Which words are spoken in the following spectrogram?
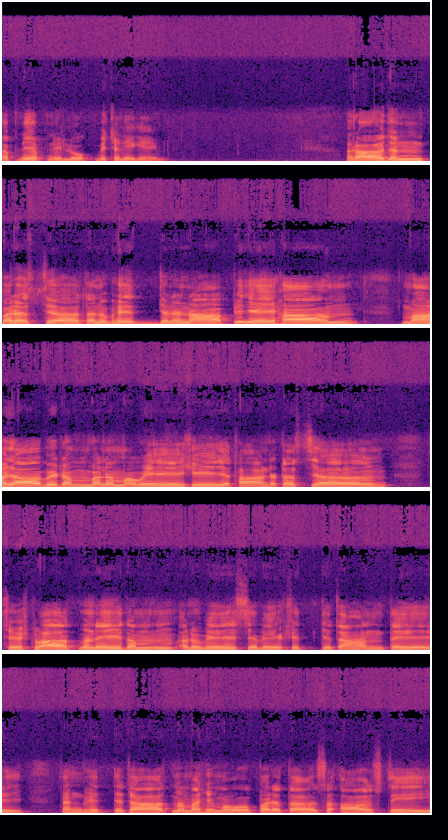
अपने अपने लोक में चले गए। राजन परस्य तनुभेजननाप्यहा माया विडम्बनमवेशी यथा नटस्य। श्रेष्ठात्मनेदम अनुवेश्य वेक्षित्य चान्ते संहृत्य चात्महिमो परत स आस्ते।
